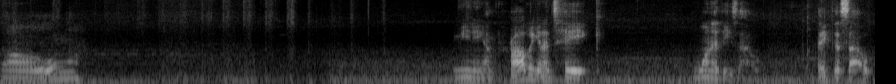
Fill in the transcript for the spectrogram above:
So, meaning I'm probably going to take one of these out. Take this out.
